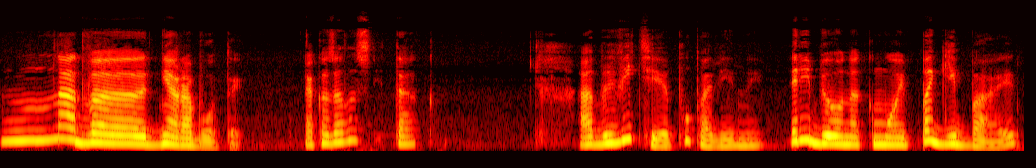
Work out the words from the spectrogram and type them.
на два дня работы. Оказалось, не так. Обвитие пуповины. Ребенок мой погибает.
